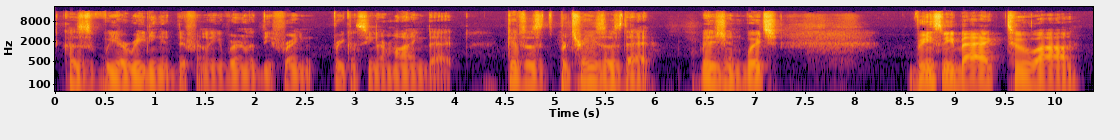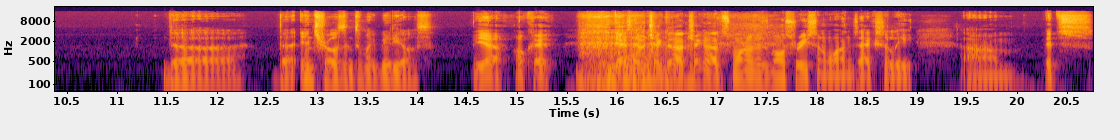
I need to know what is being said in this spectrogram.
because we are reading it differently. We're in a different frequency in our mind that gives us portrays us that vision, which brings me back to uh, the the intros into my videos. Yeah. Okay. If you guys haven't checked it out, check it out. It's one of his most recent ones, actually. Um, it's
